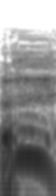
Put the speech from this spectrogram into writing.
Ugh.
